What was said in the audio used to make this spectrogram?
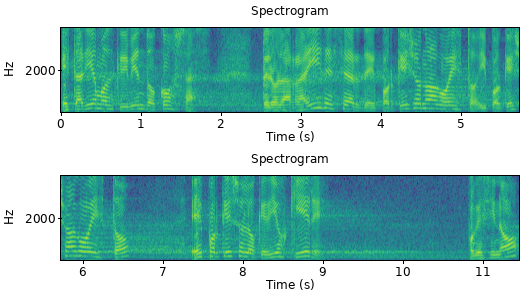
estaríamos describiendo cosas, pero la raíz de ser de por qué yo no hago esto y por qué yo hago esto, es porque eso es lo que Dios quiere. Porque si no,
